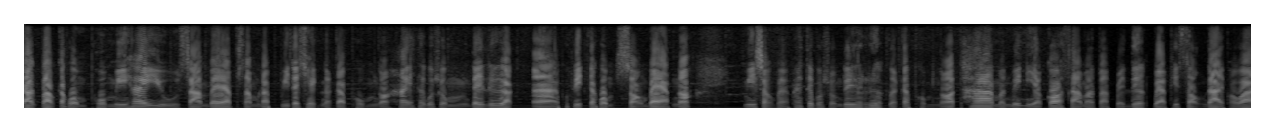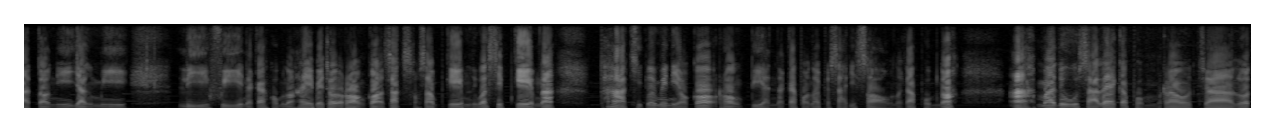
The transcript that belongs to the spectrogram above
การปรับครับผมผมมีให้อยู่ 3 แบบสำหรับปีเตอร์เช็คนะครับผมเนาะให้ท่านผู้ชมได้เลือกอ่าผู้ผิดครับผม 2 แบบเนาะมี 2 แบบให้ท่านผู้ชมได้เลือกนะครับผมเนาะถ้ามันไม่เหนียวก็สามารถปรับไปเลือกแบบที่ 2 ได้ เพราะว่าตอนนี้ยังมีรีฟรีนะครับผมเนาะให้ไปทดลองก่อนสัก2-3เกมหรือว่า 10 เกมนะถ้าหากคิดว่าไม่เหนียวก็ลองเปลี่ยนนะครับผมในภาษาที่ 2 นะครับผมเนาะอะมาดูสาแรกครับผมเราจะลด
